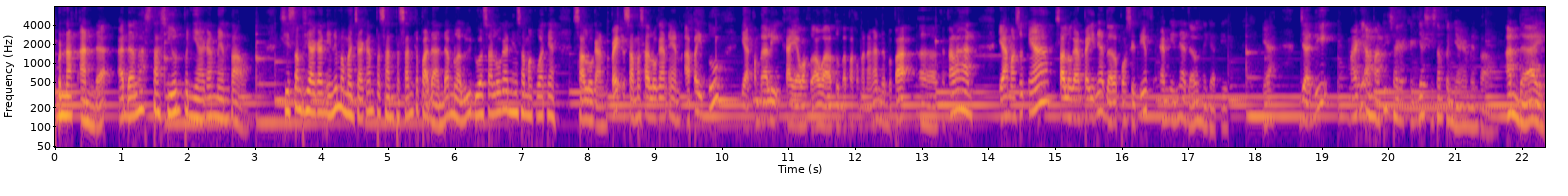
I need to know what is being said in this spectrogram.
Benak Anda adalah stasiun penyiaran mental. Sistem siaran ini memancarkan pesan-pesan kepada Anda melalui dua saluran yang sama kuatnya, saluran P sama saluran N. Apa itu? Ya kembali kayak waktu awal tuh Bapak kemenangan dan Bapak uh, kekalahan. Ya maksudnya saluran P ini adalah positif, N ini adalah negatif. Ya. Jadi mari amati cara kerja sistem penyiaran mental. Andai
